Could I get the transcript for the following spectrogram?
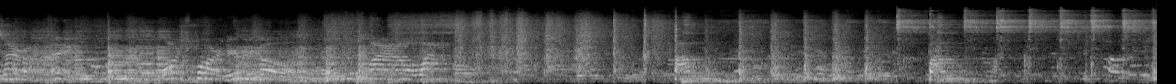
Sarah. Hey, washboard, here we go. Amen.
